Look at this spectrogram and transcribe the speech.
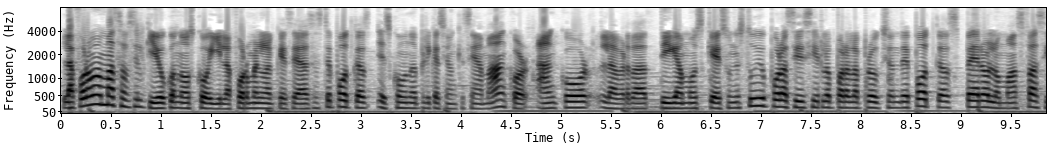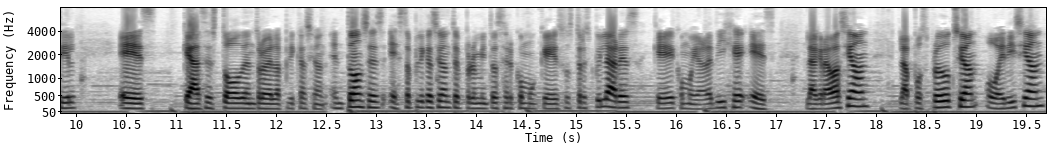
La forma más fácil que yo conozco y la forma en la que se hace este podcast es con una aplicación que se llama Anchor. Anchor, la verdad, digamos que es un estudio, por así decirlo, para la producción de podcast, pero lo más fácil es que haces todo dentro de la aplicación. Entonces, esta aplicación te permite hacer como que esos tres pilares, que como ya les dije, es la grabación, la postproducción o edición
